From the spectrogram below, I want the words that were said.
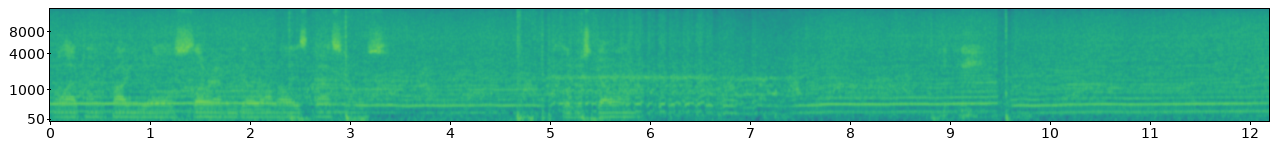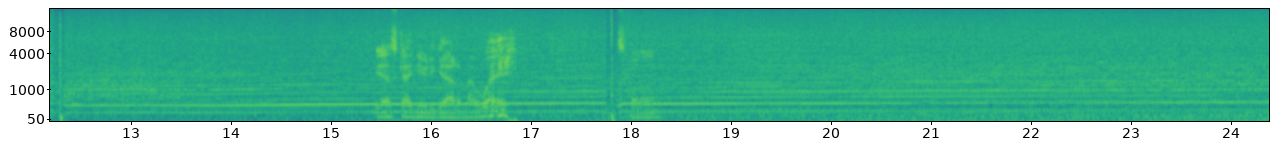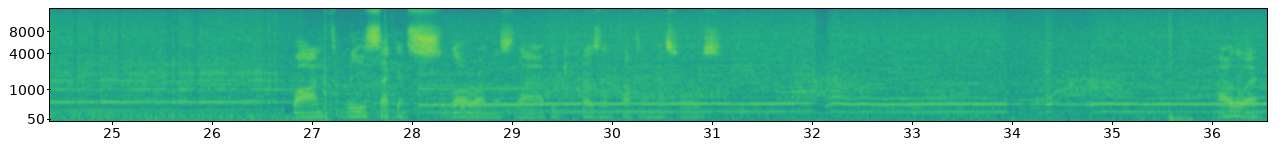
My lap time probably gonna get a little slower having to go around all these assholes. They're just going. Yeah, this guy knew to get out of my way. It's fine. Wow, I'm three seconds slower on this lap because of fucking assholes. Out of the way.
